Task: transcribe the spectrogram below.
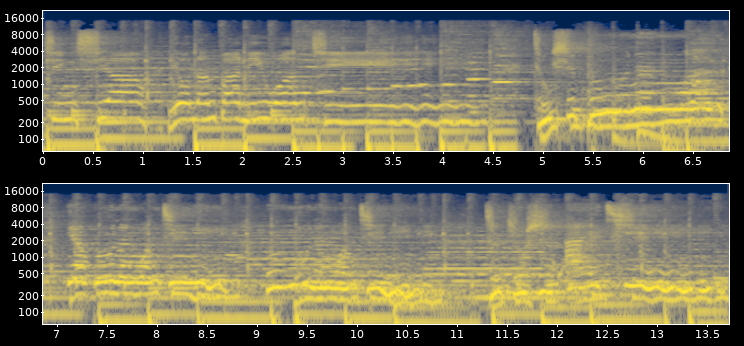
今宵又难把你忘记。总是不能忘，要不能忘记你，不能忘记你，这就是爱情。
